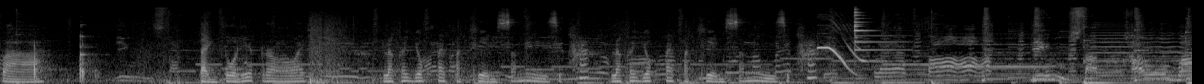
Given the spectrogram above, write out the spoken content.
ฝา แต่งตัวเรียบร้อย แล้วก็ยกไปประเคนสามีสิคะแล้วก็ยกไปประเคนสามีสิคะแปลกตายิ่งสับเขามา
